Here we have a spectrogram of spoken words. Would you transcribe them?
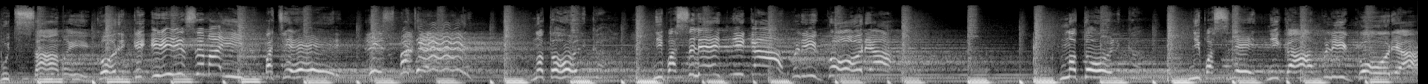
Быть самой горькой из моих потерь Из потерь Но только не последней капли горя Но только не последней капли горя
